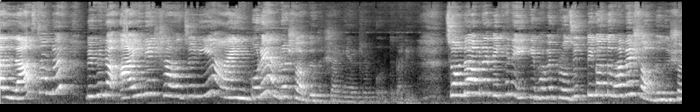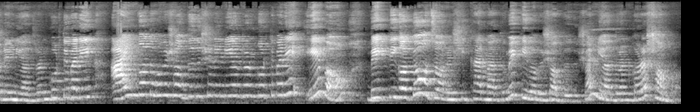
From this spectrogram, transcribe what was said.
আর লাস্ট আমরা বিভিন্ন আইনের সাহায্য নিয়ে আইন করে আমরা শব্দ দূষণ নিয়ন্ত্রণ করতে পারি। চলো আমরা দেখে নিই কীভাবে প্রযুক্তিগতভাবে শব্দ দূষণের নিয়ন্ত্রণ করতে পারি, আইনগতভাবে শব্দ দূষণের নিয়ন্ত্রণ করতে পারি এবং ব্যক্তিগত ও জনশিক্ষার মাধ্যমে কীভাবে শব্দ দূষণ নিয়ন্ত্রণ করা সম্ভব।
